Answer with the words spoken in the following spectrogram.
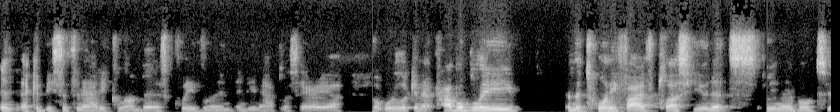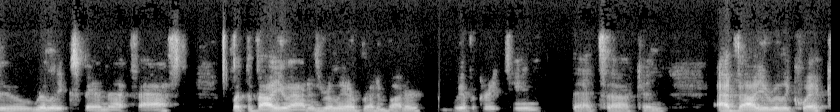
and that could be Cincinnati, Columbus, Cleveland, Indianapolis area. But we're looking at probably in the 25 plus units, being able to really expand that fast. But the value add is really our bread and butter. We have a great team that uh, can add value really quick.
